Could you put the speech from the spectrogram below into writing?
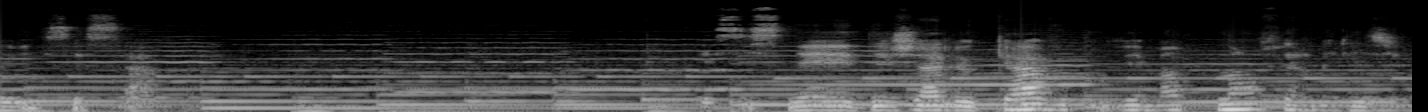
Oui, c'est ça. Et si ce n'est déjà le cas, vous pouvez maintenant fermer les yeux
